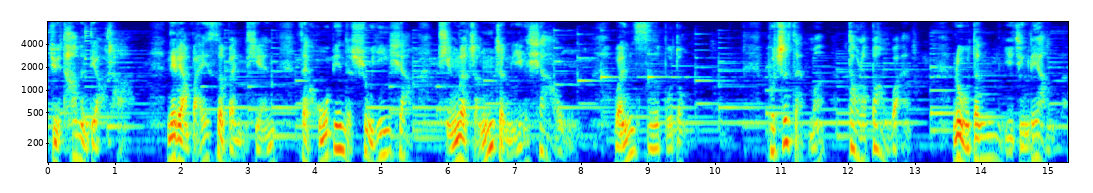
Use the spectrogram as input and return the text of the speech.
据他们调查，那辆白色本田在湖边的树荫下停了整整一个下午，纹丝不动。不知怎么，到了傍晚，路灯已经亮了，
